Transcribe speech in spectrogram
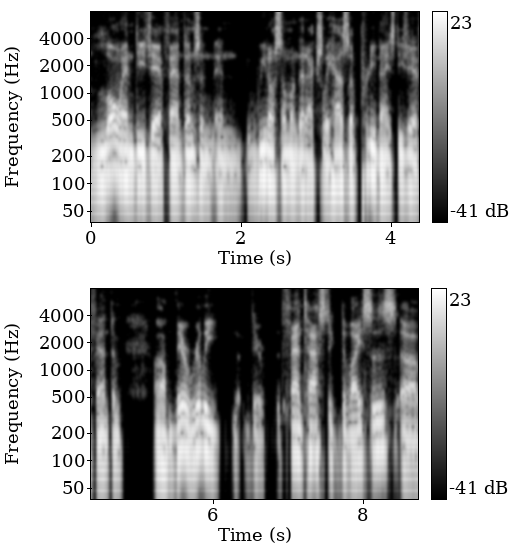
low end DJI Phantoms, and and we know someone that actually has a pretty nice DJI Phantom. Um, they're really they're fantastic devices. Uh,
